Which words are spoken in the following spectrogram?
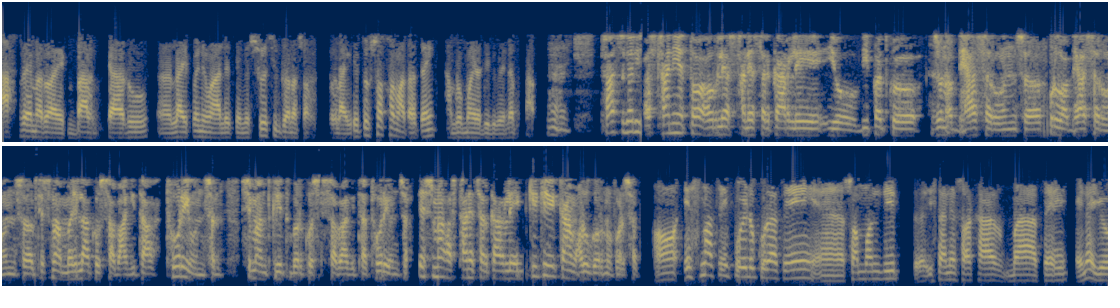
आश्रयमा रहेको बालिकाहरूलाई पनि उहाँले चाहिँ सुरक्षित गर्न सक्नुको लागि त्यो सक्षमता चाहिँ हाम्रो महिला दिदीबहिनीलाई खास गरी स्थानीय तहहरूले स्थानीय सरकारले यो विपदको जुन अभ्यासहरू हुन्छ पूर्वाभ्यासहरू हुन्छ। त्यसमा महिलाको सहभागिता थोरै हुन्छन्। सीमान्तकृत वर्गको सहभागिता थोरै हुन्छ। यसमा स्थानीय सरकारले के के कामहरू गर्नुपर्छ? यसमा चाहिँ पहिलो कुरा चाहिँ सम्बन्धित स्थानीय सरकारमा चाहिँ होइन यो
